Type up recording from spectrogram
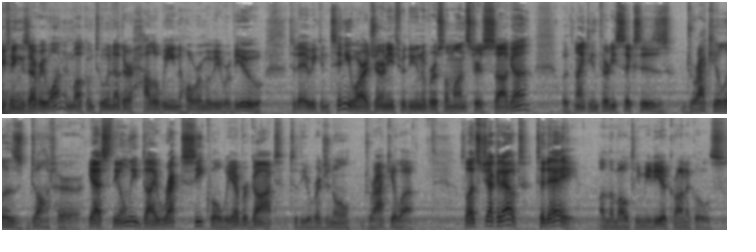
Greetings, everyone, and welcome to another Halloween horror movie review. Today we continue our journey through the Universal Monsters saga with 1936's Dracula's Daughter. Yes, the only direct sequel we ever got to the original Dracula. So let's check it out today on the Multimedia Chronicles.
